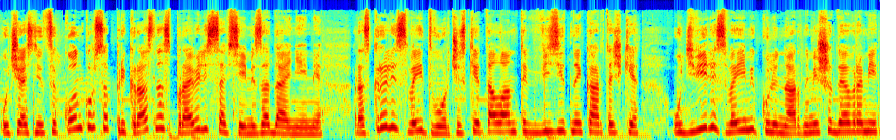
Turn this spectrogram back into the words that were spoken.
Участницы конкурса прекрасно справились со всеми заданиями, раскрыли свои творческие таланты в визитной карточке, удивили своими кулинарными шедеврами,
